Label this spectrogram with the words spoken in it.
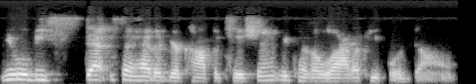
you will be steps ahead of your competition because a lot of people don't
